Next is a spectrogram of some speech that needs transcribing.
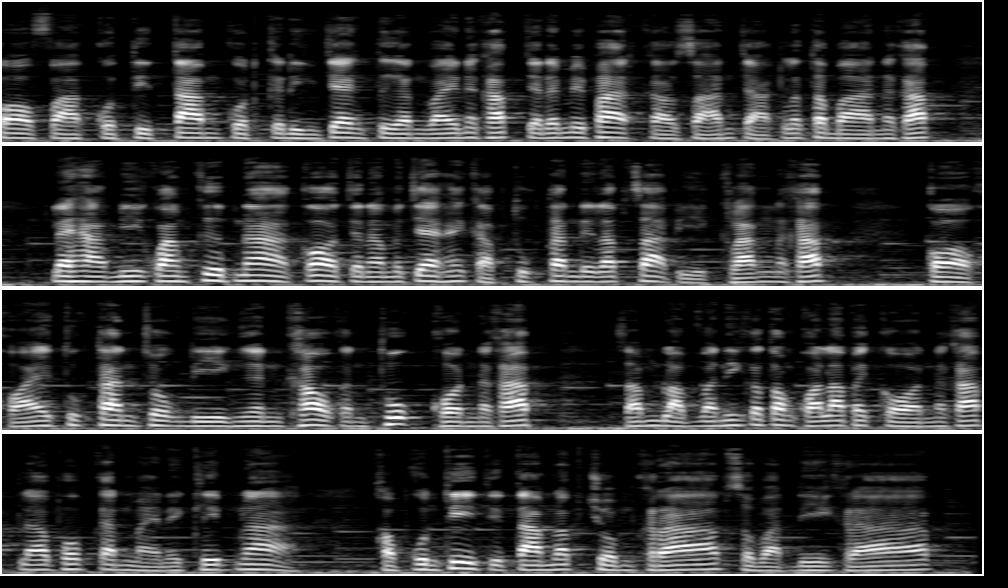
ก็ฝากกดติดตามกดกระดิ่งแจ้งเตือนไว้นะครับ จะได้ไม่พลาดข่าวสารจากรัฐบาลนะครับ และหากมีความคืบหน้าก็จะนำมาแจ้งให้กับทุกท่านได้รับทราบอีกครั้งนะครับ ก็ขอให้ทุกท่านโชคดีเงินเข้ากันทุกคนนะครับสำหรับวันนี้ก็ต้องขอลาไปก่อนนะครับ แล้วพบกันใหม่ในคลิปหน้า ขอบคุณที่ติดตามรับชมครับ สวัสดีครับ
